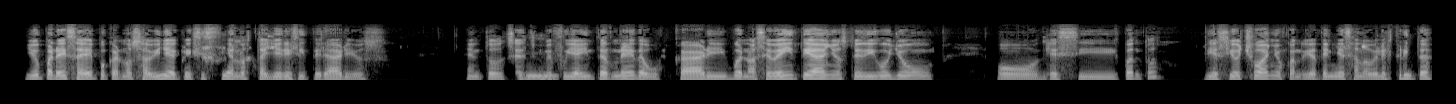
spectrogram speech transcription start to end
Yo para esa época no sabía que existían los talleres literarios. Entonces me mm, fui a internet a buscar y bueno, hace 20 años, te digo yo, o 10 y- ¿cuánto? 18 años cuando ya tenía esa novela escrita,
